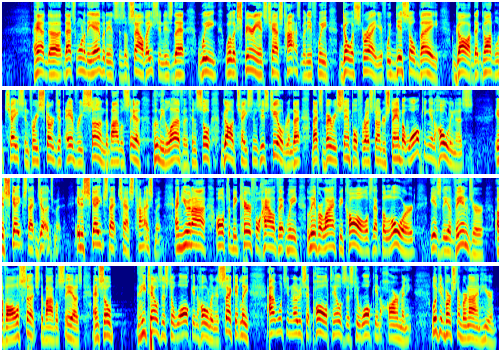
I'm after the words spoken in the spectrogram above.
And uh, that's one of the evidences of salvation is that we will experience chastisement if we go astray, if we disobey God, that God will chasten, for he scourgeth every son, the Bible said, whom he loveth. And so God chastens his children. That, that's very simple for us to understand. But walking in holiness escapes that judgment. It escapes that chastisement. And you and I ought to be careful how that we live our life because that the Lord is the avenger of all such, the Bible says. And so he tells us to walk in holiness. Secondly, I want you to notice that Paul tells us to walk in harmony. Look at verse number 9 here.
